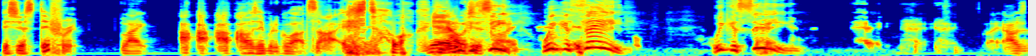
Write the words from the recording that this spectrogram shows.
it's just different. Like i i, I was able to go outside so yeah we can see like, we can see we can see. hey, like I was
